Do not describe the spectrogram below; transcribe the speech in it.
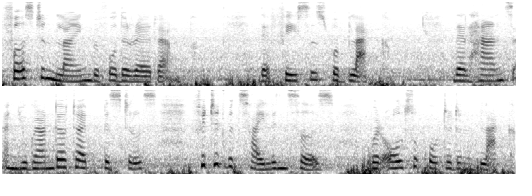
first in line before the rear ramp. Their faces were black. Their hands and Uganda type pistols, fitted with silencers, were also coated in black.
